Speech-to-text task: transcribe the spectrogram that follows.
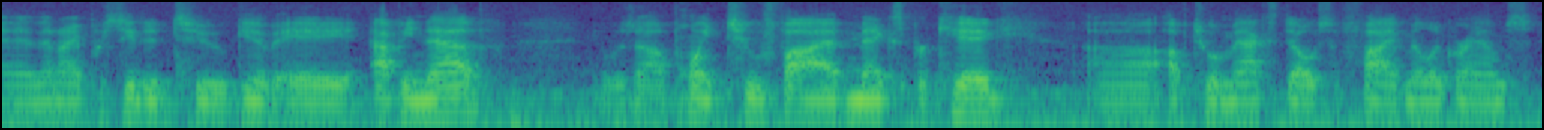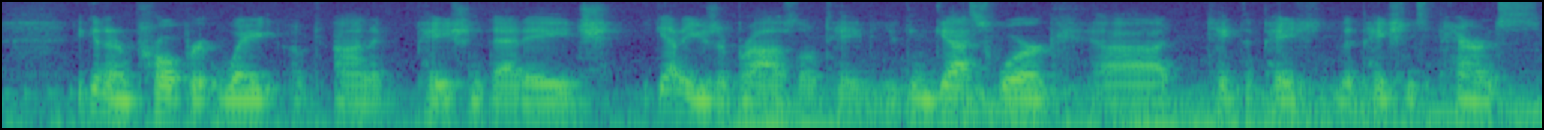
And then I proceeded to give a epineb. It was a 0.25 megs per kg, uh, up to a max dose of 5 milligrams. You get an appropriate weight on a patient that age, you got to use a Broselow tape. You can guesswork, uh, take the, patient, the patient's parents'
